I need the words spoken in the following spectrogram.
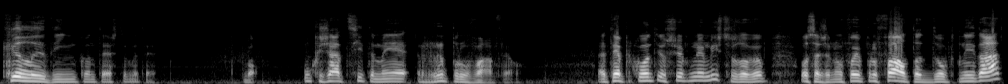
caladinho quanto a esta matéria. O que já de si também é reprovável. Até porque ontem o Sr. Primeiro-Ministro resolveu, ou seja, não foi por falta de oportunidade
